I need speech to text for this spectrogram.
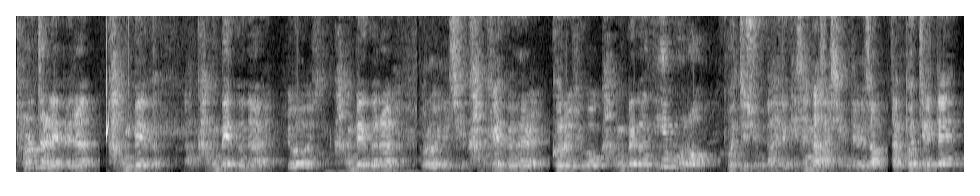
프론트 레벨은 강백은 아, 강백은을 요 강백은을 뭐라고 해야 되지 강백은을 걸어주고 강백은 힘으로 버텨준다 이렇게 생각하시면 돼요 그래서 딱 버틸 때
